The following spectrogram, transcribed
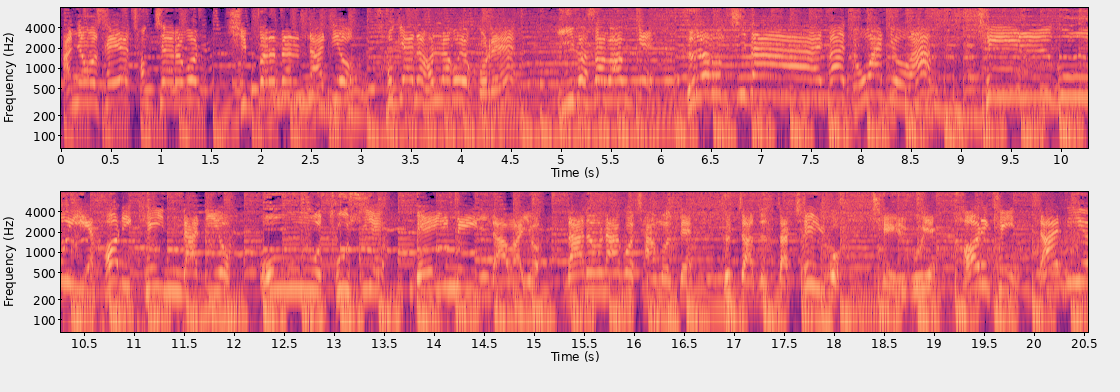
안녕하세요 청취자 여러분. 신바람 나는 라디오 소개 하나 하려고요 그래. 이 박사와 함께 들어봅시다. 아 좋아 좋아. 792 허리케인 라디오. 오후 2시에 매일매일 나와요. 나른하고 잠올 때 듣자 듣자. 79 79의 허리케인 라디오.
